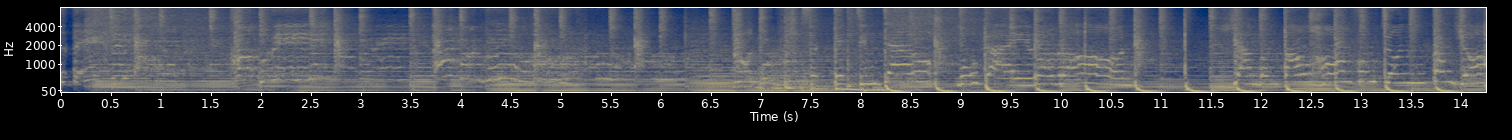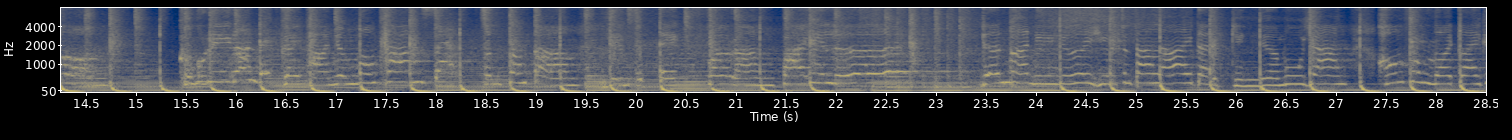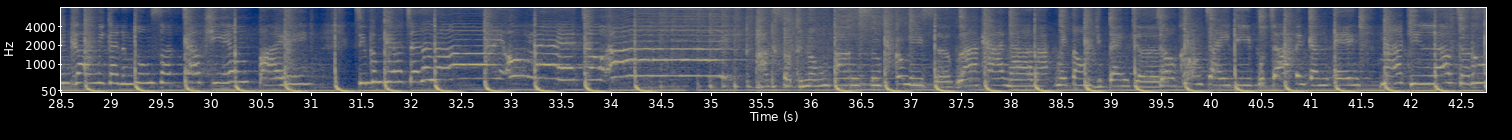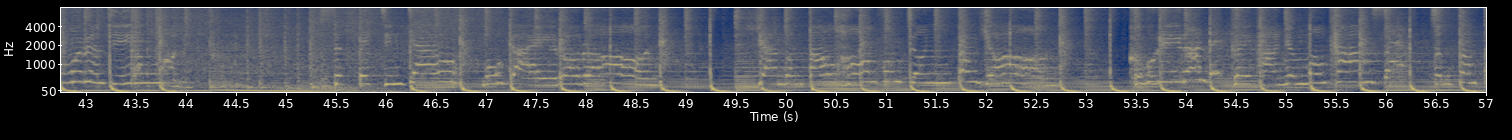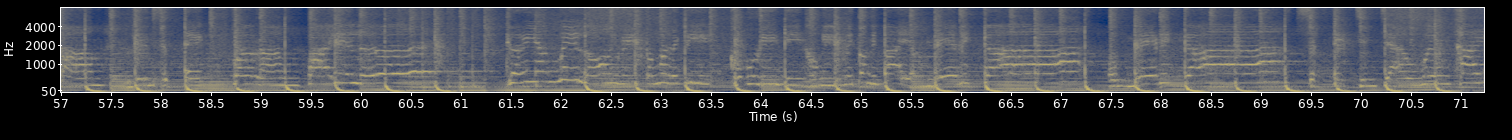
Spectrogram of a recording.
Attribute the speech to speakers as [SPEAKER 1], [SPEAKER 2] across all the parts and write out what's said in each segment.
[SPEAKER 1] เสต็กติ่มแจ่วหมูไก่ร้อนร้อนยามบนเตาหอมฟุ้งจนต้องย้อนขมบุรีร้านเด็ดเคยผ่านยังมองข้างแซะจนต้องต่างลืมเสต็กฝรั่งไปเลยเดินมาเหนื่อยหิวจนตาลายแต่กินเนื้อหมูย่าง การน้ำนมสดเจ้าเคี้ยวไป จิ้มคำเดียวใจละลายโอ้แม่เจ้าเอ้ยผักสดขนมปังซุปก็มีเสิร์ฟราคาน่ารักไม่ต้องหยิบแดงเจอเจ้าของใจดีผู้จ้าเป็นกันเอง ไม่ลองรีต้องมาเลยดีโคบุรีดีของมีไม่ต้องมีป้ายอเมริกา อเมริกาสเต็กจริงแจวเมืองไทย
